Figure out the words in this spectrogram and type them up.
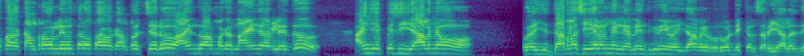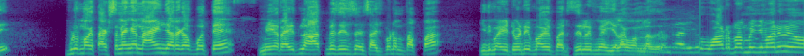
ఒక కలర్ వాళ్ళు లేని తర్వాత ఒక కలర్ వచ్చారు ఆయన ద్వారా మాకు న్యాయం జరగలేదు అని చెప్పేసి ఇవాళ మేము ఒక ఈ ధర్నా చేయాలని మేము నిర్ణయించుకుని రోడ్డు ఎక్కాం సార్ ఇవాళ ఇప్పుడు మాకు తక్షణంగా న్యాయం జరగకపోతే మేము రైతులు ఆత్మహత్య చచ్చిపోవడం తప్ప ఇది మా ఇటువంటి మా పరిస్థితులు మేము ఇలా ఉన్నది. వాటర్ పంపించమని మేము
